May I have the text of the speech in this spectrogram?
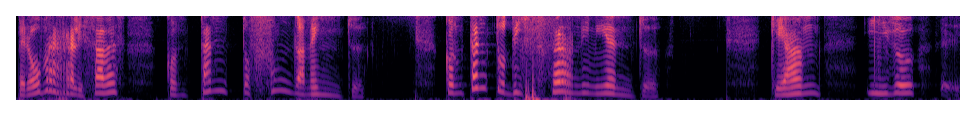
pero obras realizadas con tanto fundamento, con tanto discernimiento, que han ido eh,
